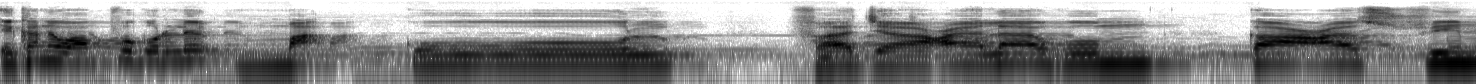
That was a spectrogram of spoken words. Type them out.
এখানে ওয়াকফ করলে মা কুল ফাজআলাহুম কাআসফিম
